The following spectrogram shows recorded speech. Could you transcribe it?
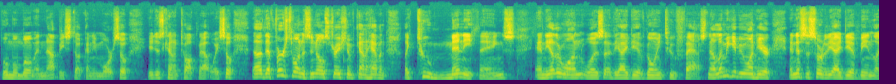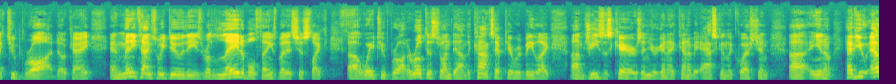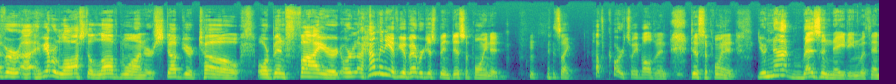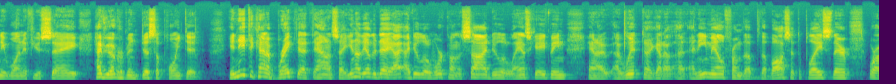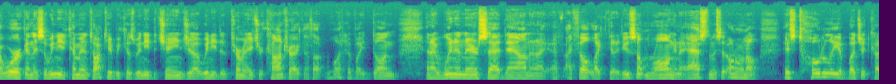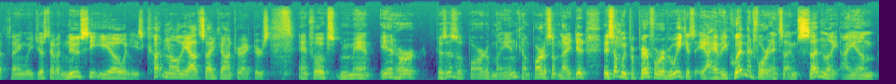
boom, boom, boom, and not be stuck anymore. So you just kind of talk that way. So uh, the first one is an illustration of kind of having like too many things, and the other one was uh, the idea of going too fast. Now let me give you one here, and this is sort of the idea of being like too broad, okay? And many times we do these relatable things, but it's just like uh, way too broad. I wrote this one down. The concept here would be like um, Jesus cares, and you're going to kind of be asking the question, uh, you know, have you ever uh, have you ever lost a loved one or stubbed your toe? Or been fired or how many of you have ever just been disappointed? it's like, of course, we've all been disappointed. You're not resonating with anyone if you say, Have you ever been disappointed? You need to kind of break that down and say, you know, the other day I, I do a little work on the side, do a little landscaping, and I, I went, I got a, a, an email from the, the boss at the place there where I work, and they said, we need to come in and talk to you because we need to change, uh, we need to terminate your contract. I thought, what have I done? And I went in there and sat down, and I, I felt like, did I do something wrong? And I asked them, they said, oh, no, no. It's totally a budget cut thing. We just have a new CEO and he's cutting all the outside contractors. And folks, man, it hurt because this is a part of my income, part of something that I did. It's something we prepare for every week. I have equipment for it, and so I'm suddenly I am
